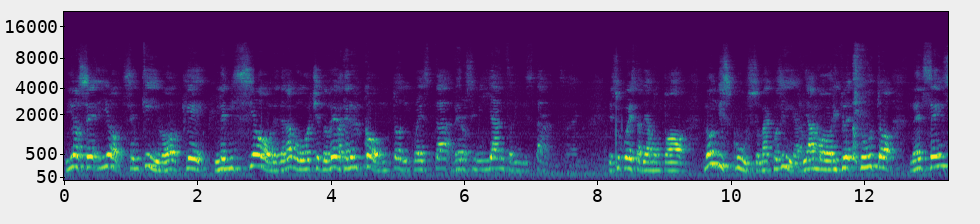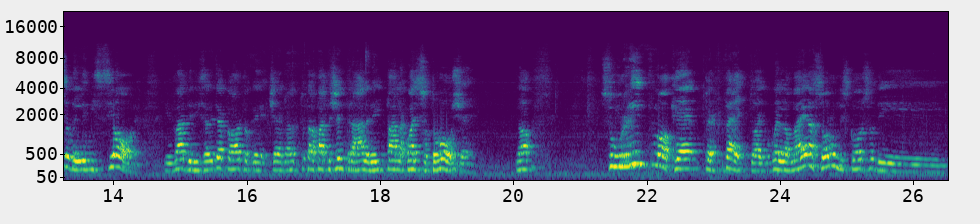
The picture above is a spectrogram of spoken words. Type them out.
io, se, io, sentivo che l'emissione della voce doveva tener conto di questa verosimiglianza di distanza. Ecco. E su questo abbiamo un po', non discusso, ma così abbiamo riflettuto nel senso dell'emissione. Infatti vi sarete accorto che c'è tutta la parte centrale, lei parla quasi sottovoce, no? Su un ritmo che è perfetto, ecco, quello, ma era solo un discorso di,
